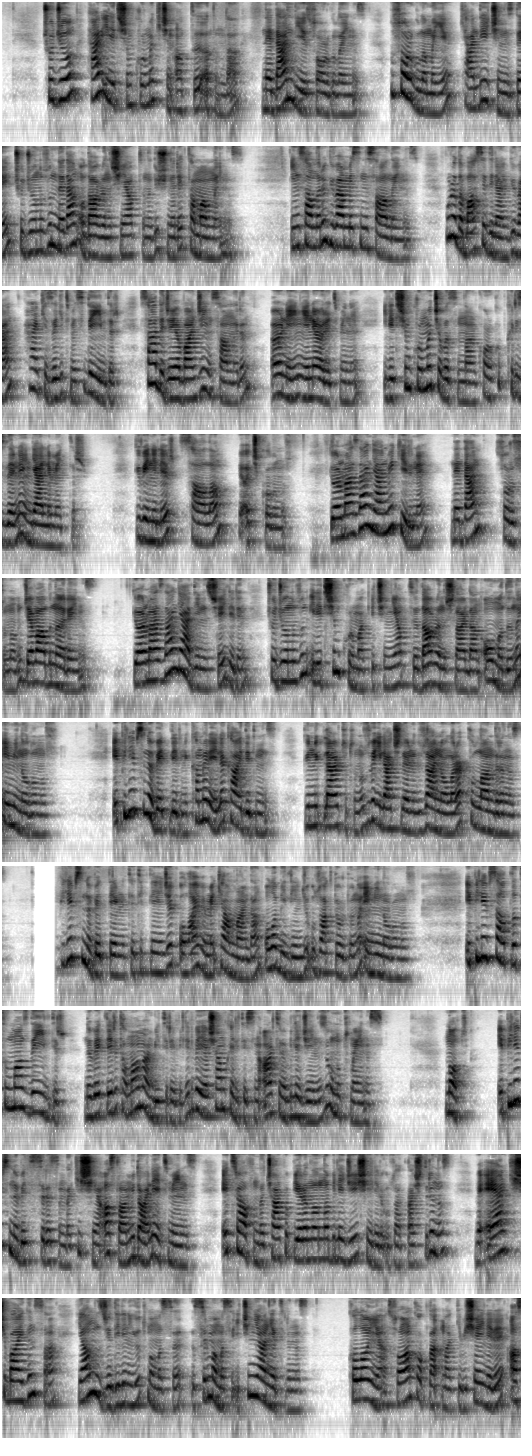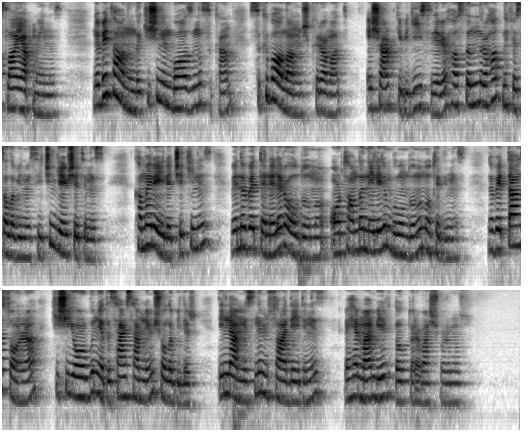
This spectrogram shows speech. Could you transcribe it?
Çocuğun her iletişim kurmak için attığı adımda neden diye sorgulayınız. Bu sorgulamayı kendi içinizde çocuğunuzun neden o davranışı yaptığını düşünerek tamamlayınız. İnsanlara güvenmesini sağlayınız. Burada bahsedilen güven herkese gitmesi değildir. Sadece yabancı insanların, örneğin yeni öğretmeni, iletişim kurma çabasından korkup krizlerini engellemektir. Güvenilir, sağlam ve açık olunuz. Görmezden gelmek yerine neden sorusunun cevabını arayınız. Görmezden geldiğiniz şeylerin çocuğunuzun iletişim kurmak için yaptığı davranışlardan olmadığına emin olunuz. Epilepsi nöbetlerini kamerayla kaydediniz. Günlükler tutunuz ve ilaçlarını düzenli olarak kullandırınız. Epilepsi nöbetlerini tetikleyecek olay ve mekanlardan olabildiğince uzak durduğuna emin olunuz. Epilepsi atlatılmaz değildir. Nöbetleri tamamen bitirebilir ve yaşam kalitesini artırabileceğinizi unutmayınız. Not: Epilepsi nöbeti sırasında kişiye asla müdahale etmeyiniz. Etrafında çarpıp yaralanabileceği şeyleri uzaklaştırınız ve eğer kişi baygınsa yalnızca dilini yutmaması, ısırmaması için yan yatırınız. Kolonya, soğan koklatmak gibi şeyleri asla yapmayınız. Nöbet anında kişinin boğazını sıkan, sıkı bağlanmış kravat, eşarp gibi giysileri hastanın rahat nefes alabilmesi için gevşetiniz. Kamera ile çekiniz ve nöbette neler olduğunu, ortamda nelerin bulunduğunu not ediniz. Nöbetten sonra kişi yorgun ya da sersemlemiş olabilir. Dinlenmesine müsaade ediniz ve hemen bir doktora başvurunuz.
